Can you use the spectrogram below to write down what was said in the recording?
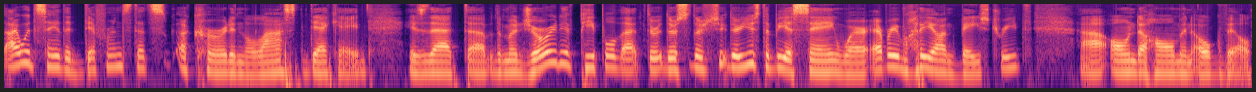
I would say the difference that's occurred in the last decade is that uh, the majority of people that there, there's, there, there used to be a saying where everybody on Bay Street uh, owned a home in Oakville,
